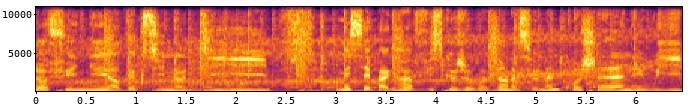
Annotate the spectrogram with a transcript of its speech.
Déjà fini avec Cindy. Mais c'est pas grave puisque je reviens la semaine prochaine, et oui.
